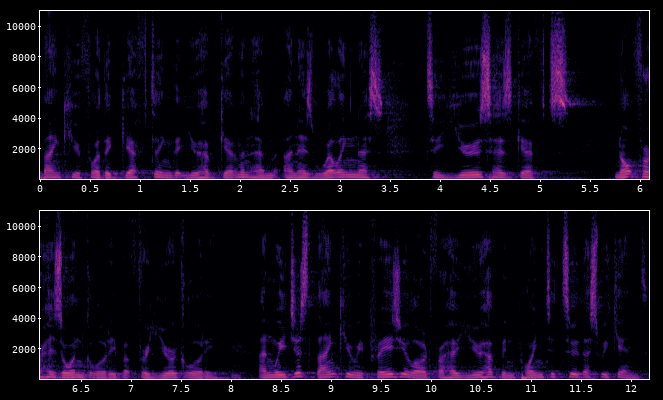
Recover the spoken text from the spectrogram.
Thank you for the gifting that you have given him and his willingness to use his gifts, not for his own glory, but for your glory. And we just thank you, we praise you, Lord, for how you have been pointed to this weekend,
